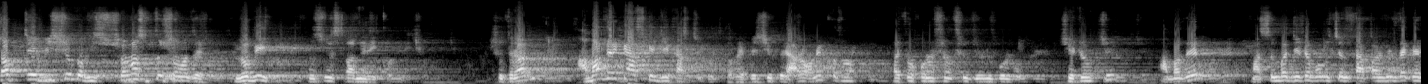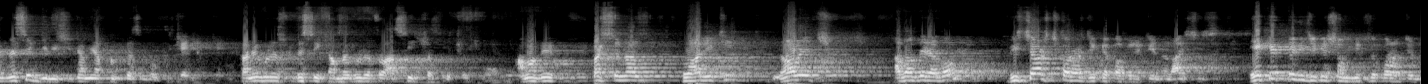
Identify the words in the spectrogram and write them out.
সবচেয়ে বিশ্বকবি, সমস্ত সমাজের নবী রসুল ইসলামের এই কবি সুতরাং আমাদেরকে আজকে যে কাজটি করতে হবে, বেশি করে আরও অনেক কথা হয়তো কোনো সংসদ জন্য বলব। সেটা হচ্ছে আমাদের মাসুমবাদ যেটা বলেছেন তারপর দেখেন বেসিক জিনিস, সেটা আমি আপনার কাছে বলতে চাই না। কারণ এগুলো বেসিক আমরা এগুলো তো আসি সব কিছু আমাদের পার্সোনাল কোয়ালিটি নলেজ আমাদের এবং রিসার্চ করার যে ক্যাপাবিলিটি অ্যানালাইসিস এক্ষেত্রে নিজেকে সমৃদ্ধ করার জন্য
